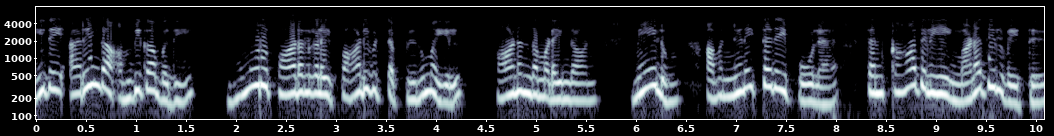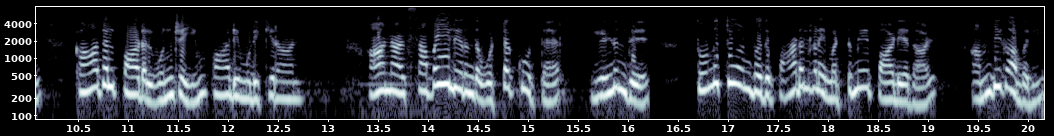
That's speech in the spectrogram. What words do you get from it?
இதை அறிந்த அம்பிகாபதி நூறு பாடல்களை பாடிவிட்ட பெருமையில் ஆனந்தமடைந்தான். மேலும் அவன் நினைத்ததைப் போல தன் காதலியை மனதில் வைத்து காதல் பாடல் ஒன்றையும் பாடி முடிக்கிறான். ஆனால் சபையில் இருந்த ஒட்டக்கூத்தர் எழுந்து தொண்ணூத்தி ஒன்பது பாடல்களை மட்டுமே பாடியதால் அம்பிகாபதி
